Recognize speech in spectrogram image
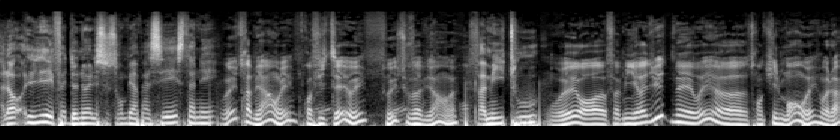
Alors, les fêtes de Noël se sont bien passées cette année? Oui, très bien, oui. Profitez, oui. Oui, tout va bien, ouais. En famille, tout? Oui, oh, famille réduite, mais oui, euh, tranquillement, oui, voilà.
